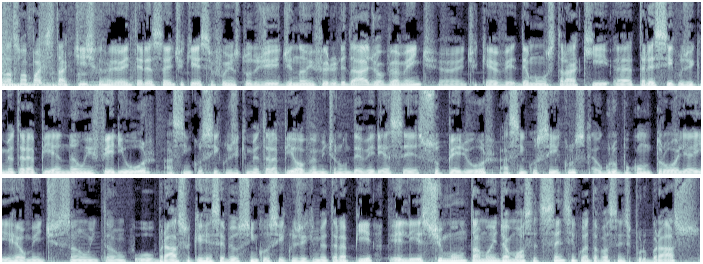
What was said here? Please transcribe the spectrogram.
Relação à parte estatística, é interessante que esse foi um estudo de, de não inferioridade, obviamente. A gente quer ver, demonstrar que é, três ciclos de quimioterapia é não inferior a cinco ciclos de quimioterapia. Obviamente não deveria ser superior a cinco ciclos. O grupo controle aí realmente são, então, o braço que recebeu cinco ciclos de quimioterapia. Ele estimou um tamanho de amostra de 150 pacientes por braço.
